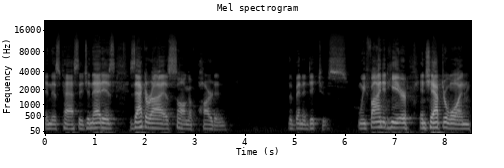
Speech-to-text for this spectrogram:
in this passage, and that is Zechariah's song of pardon, the Benedictus. We find it here in chapter 1,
